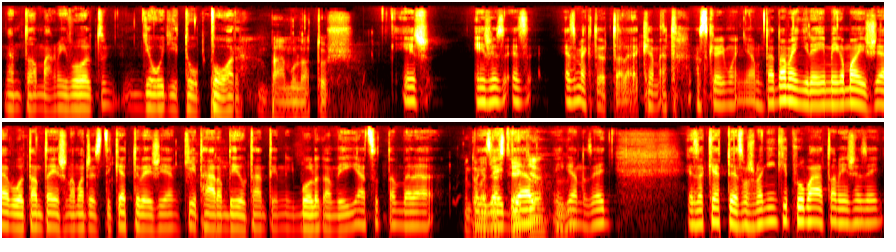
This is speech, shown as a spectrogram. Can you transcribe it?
nem tudom már mi volt, gyógyító por. Bámulatos. És, és ez, ez, ez megtörte a lelkemet, azt kell, hogy mondjam. Tehát amennyire én még a ma is el voltam teljesen a Majestic 2 és ilyen két-három délután én így boldogan végigjátszottam vele, Mint az Majesty egyel, eggyel. igen, az egy. Ez a kettő, ezt most megint kipróbáltam, és ez egy,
